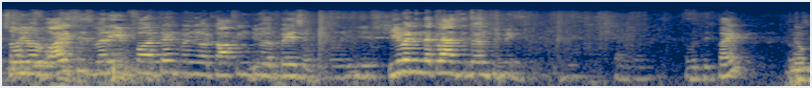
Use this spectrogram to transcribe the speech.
So your voice is very important when you are talking to your patient. Even in the class if I am speaking. Everything fine? No.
